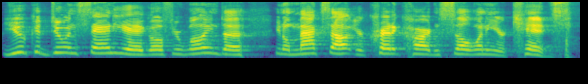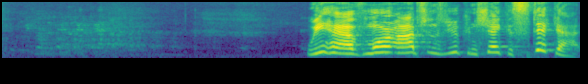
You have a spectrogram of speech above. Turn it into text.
you could do in San Diego if you're willing to you know, max out your credit card and sell one of your kids. we have more options you can shake a stick at.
